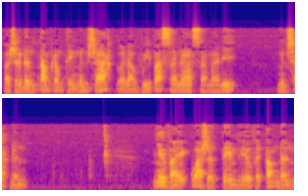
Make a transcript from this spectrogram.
và sự định tâm trong thiền minh sát gọi là Vipassana Samadhi, minh sát định. Như vậy, qua sự tìm hiểu về tâm định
